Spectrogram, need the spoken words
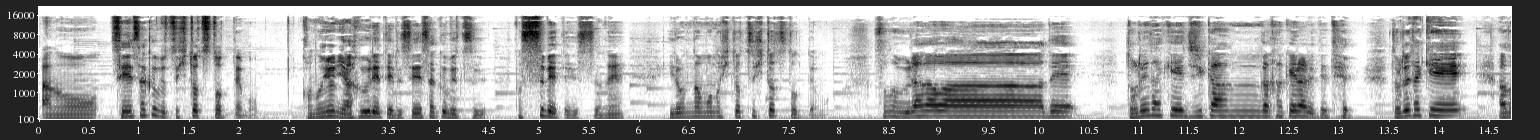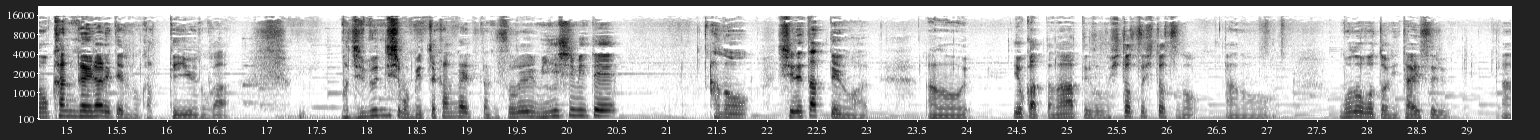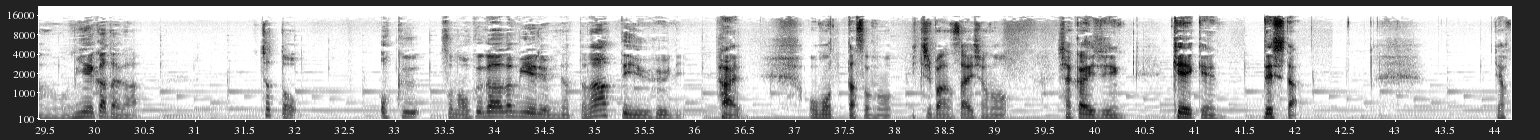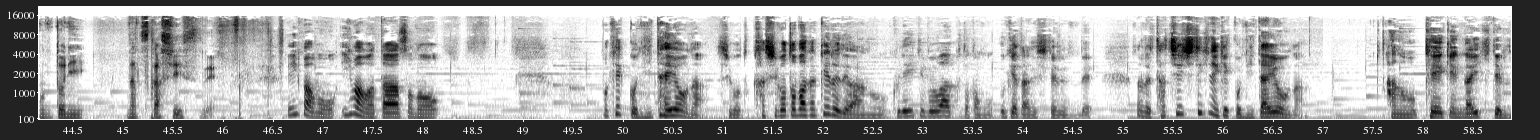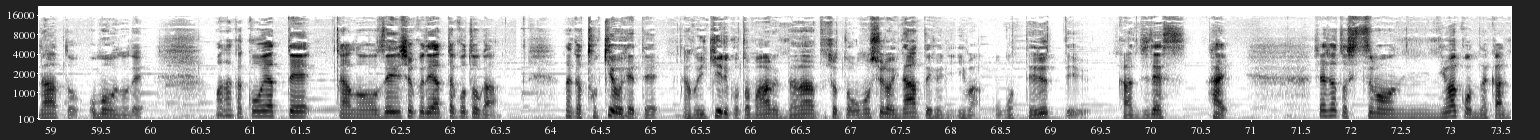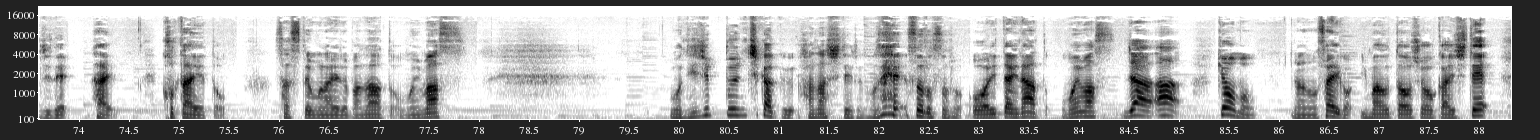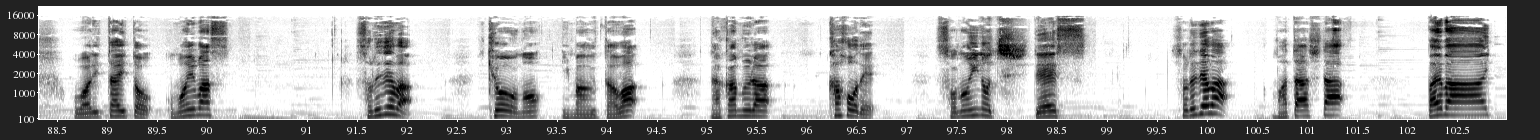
あのー、制作物一つとっても、この世に溢れてる制作物、す、べ、てですよね。いろんなもの一つ一つとっても、その裏側で、どれだけ時間がかけられてて、どれだけ、あの、考えられてるのかっていうのが、まあ、自分自身もめっちゃ考えてたんで、それ身に染みて、あの、知れたっていうのは、あの、良かったなっていう、その一つ一つの、あの、物事に対する、あの、見え方が、ちょっと、奥、その奥側が見えるようになったなっていうふうに、はい、思ったその一番最初の社会人経験でした。いや、本当に懐かしいですね。今も、今またその、結構似たような仕事、仕事場かけるではあの、クリエイティブワークとかも受けたりしてるんで、なので立ち位置的には結構似たような、あの、経験が生きてるなと思うので、まあなんかこうやって、あの、前職でやったことが、なんか時を経て、あの、生きることもあるんだなと、ちょっと面白いなというふうに今思ってるっていう感じです。はい。じゃあちょっと質問にはこんな感じで、はい、答えとさせてもらえればなと思います。もう20分近く話してるので、そろそろ終わりたいなと思います。じゃあ、今日も、あの、最後、今歌を紹介して終わりたいと思います。それでは、今日の今歌は、中村かほで、その命です。それでは、また明日。バイバーイ。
